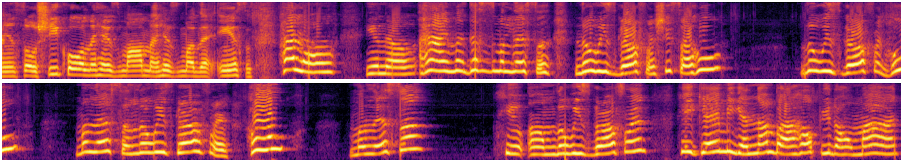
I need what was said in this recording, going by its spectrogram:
And so she calling his mom and his mother answers, Hello, you know, hi, this is Melissa, Louis' girlfriend. She said, Who? Louis' girlfriend. Who? Melissa, Louis' girlfriend. Who? Melissa? He, um, Louis' girlfriend? He gave me your number. I hope you don't mind.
